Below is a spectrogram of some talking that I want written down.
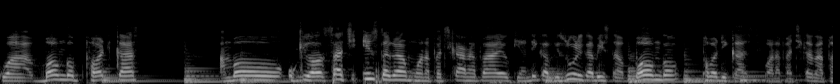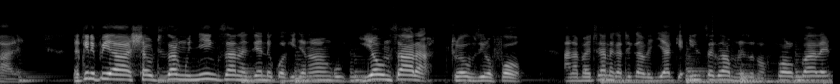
kwa bongo podcast ambao ukiwa instagram wanapatikana pale ukiandika vizuri kabisa bongo podcast wanapatikana pale. Lakini pia shauti zangu nyingi sana ziende kwa kijana wangu yonsara 1204 anapatikana katika peji yake instagram unaweza ukafollow pale.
